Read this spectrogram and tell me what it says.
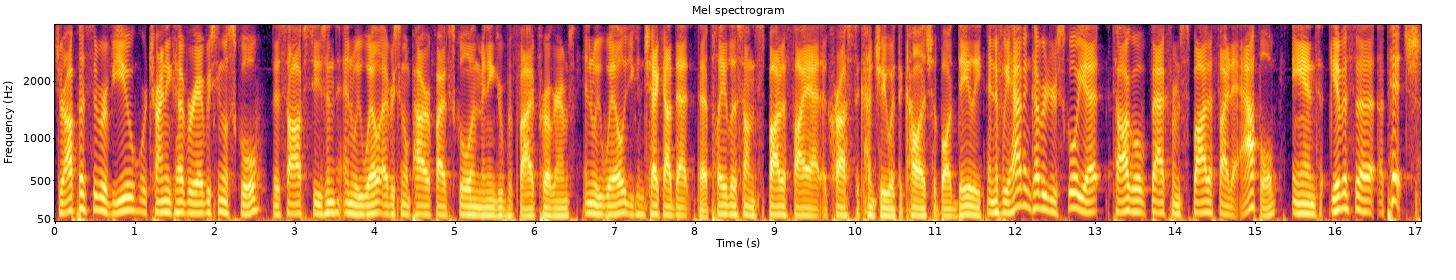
drop us a review. We're trying to cover every single school this off season, and we will every single Power Five school and mini Group of Five programs, and we will. You can check out that that playlist on Spotify at across the country with the College Football Daily. And if we haven't covered your school yet, toggle back from Spotify to Apple and give us a, a pitch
